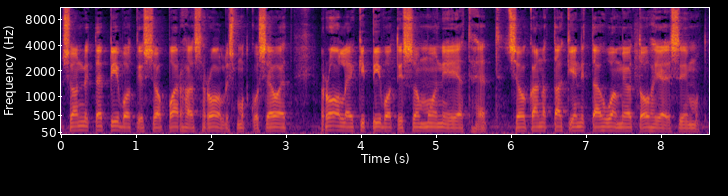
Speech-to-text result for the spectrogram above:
se on nyt ei pivotissa, se on parhaassa roolissa, mutta kun se on, että rooleikin pivotissa on moni, että, että se on, kannattaa kiinnittää huomioita ohjeisiin, mutta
